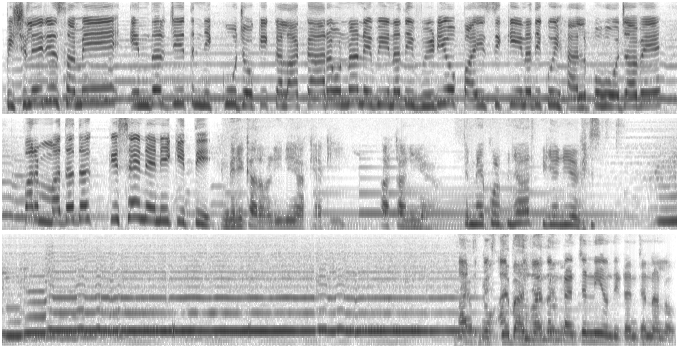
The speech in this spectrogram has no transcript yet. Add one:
ਪਿਛਲੇ ਜੇ ਸਮੇਂ ਇੰਦਰਜੀਤ ਨਿੱਕੂ ਜੋ ਕਿ ਕਲਾਕਾਰ ਆ ਉਹਨਾਂ ਨੇ ਵੀ ਇਹਨਾਂ ਦੀ ਵੀਡੀਓ ਪਾਈ ਸੀ ਕਿ ਇਹਨਾਂ ਦੀ ਕੋਈ ਹੈਲਪ ਹੋ ਜਾਵੇ ਪਰ ਮਦਦ ਕਿਸੇ ਨੇ ਨਹੀਂ ਕੀਤੀ ਮੇਰੀ ਘਰ ਵਾਲੀ ਨੇ ਆਖਿਆ ਕਿ ਆਟਾ ਨਹੀਂ ਹੈਗਾ ਤੇ ਮੇਰੇ ਕੋਲ 50 ਰੁਪਏ ਨਹੀਂ ਹੈਗੇ ਸੀ। ਅੱਜ ਤੋਂ ਅੱਜ ਬਣ ਜਾਂਦੇ। ਟੈਨਸ਼ਨ ਨਹੀਂ ਆਉਂਦੀ ਟੈਨਸ਼ਨ ਨਾ ਲਓ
